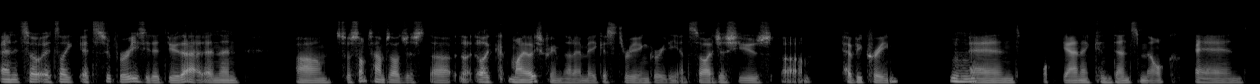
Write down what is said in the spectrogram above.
and it's so it's like it's super easy to do that, and then um, so sometimes I'll just uh, like my ice cream that I make is three ingredients, so I just use um, heavy cream hmm and organic condensed milk and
